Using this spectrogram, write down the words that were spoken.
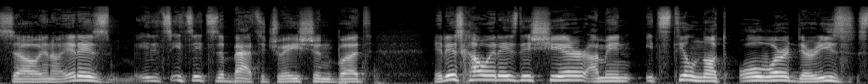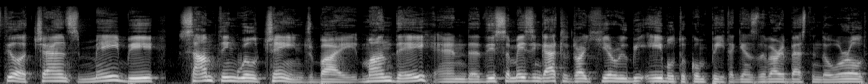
So you know it is it's it's it's a bad situation, but it is how it is this year. I mean, it's still not over. There is still a chance maybe something will change by Monday, and uh, this amazing athlete right here will be able to compete against the very best in the world.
